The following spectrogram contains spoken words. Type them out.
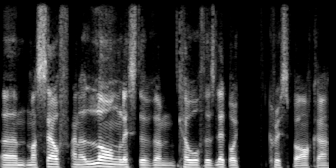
um, myself and a long list of um, co-authors, led by Chris Barker,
